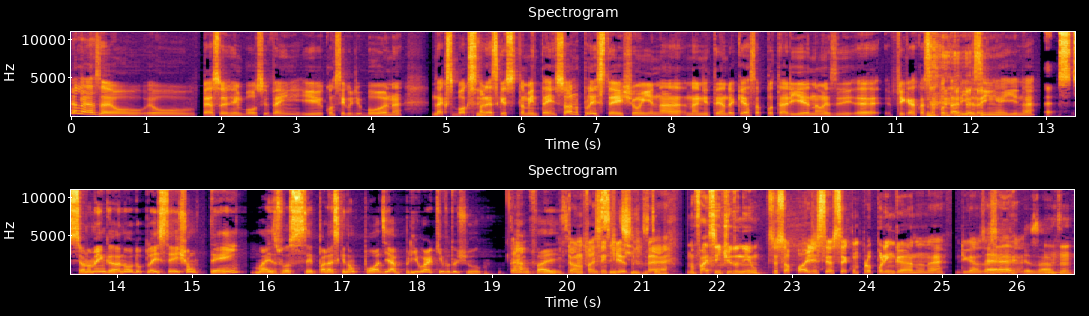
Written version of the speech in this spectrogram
beleza, eu, eu peço reembolso e vem e consigo de boa, né? No Xbox Sim. parece que isso também tem, só no PlayStation e na, na Nintendo é que essa putaria não existe. É, fica com essa putariazinha aí, né? É, se eu não me engano, o do PlayStation tem, mas você parece que não pode abrir o arquivo do jogo. Então não faz, então não faz sentido. sentido é. Não faz sentido nenhum. Você só pode se você comprou por engano, né? Digamos é, assim. Né? Exato. Uhum.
